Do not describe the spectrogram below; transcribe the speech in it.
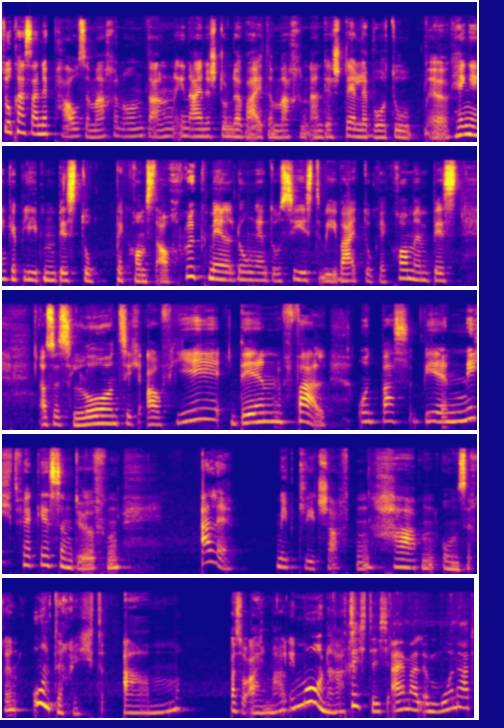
du kannst eine Pause machen und dann in eine Stunde weitermachen an der Stelle, wo du äh, hängen geblieben bist. Du bekommst auch Rückmeldungen, du siehst, wie weit du gekommen bist. Also es lohnt sich auf jeden Fall. Und was wir nicht vergessen dürfen, alle Mitgliedschaften haben unseren Unterricht am also einmal im Monat. Richtig, einmal im Monat.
